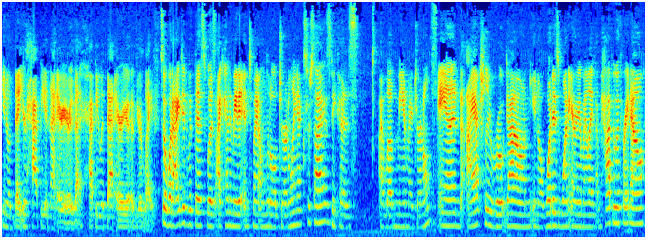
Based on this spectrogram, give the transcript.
you know, that you're happy in that area or that happy with that area of your life. So what I did with this was I kind of made it into my own little journaling exercise because I love me and my journals. And I actually wrote down, you know, what is one area of my life I'm happy with right now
